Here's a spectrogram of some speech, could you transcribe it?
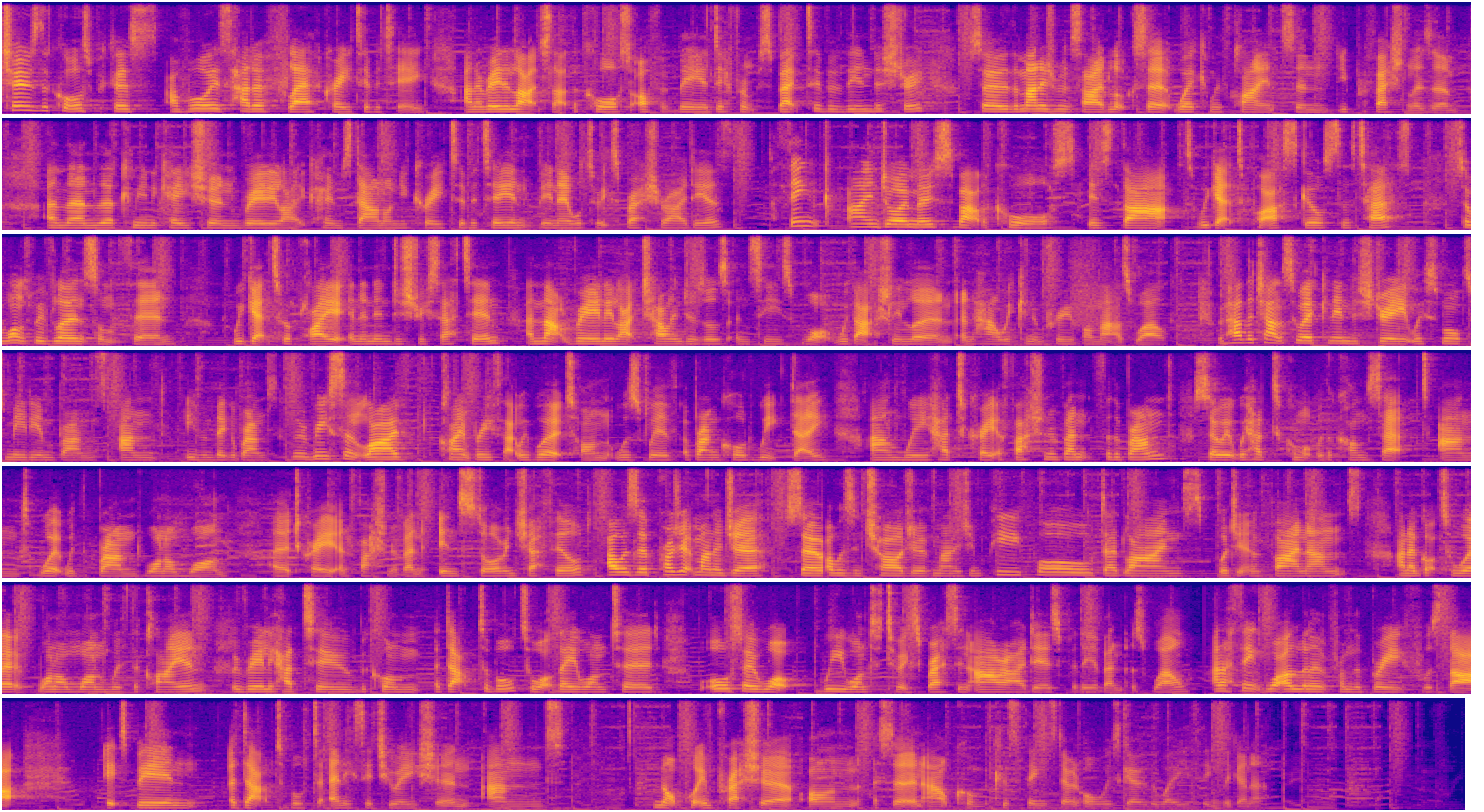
chose the course because I've always had a flair for creativity and I really liked that the course offered me a different perspective of the industry. So the management side looks at working with clients and your professionalism and then the communication really like homes down on your creativity and being able to express your ideas. I think I enjoy most about the course is that we get to put our skills to the test. So once we've learned something, we get to apply it in an industry setting and that really like challenges us and sees what we've actually learned and how we can improve on that as well. We've had the chance to work in industry with small to medium brands and even bigger brands. The recent live client brief that we worked on was with a brand called Weekday and we had to create a fashion event for the brand. So it, we had to come up with a concept and work with the brand one-on-one -on -one uh, to create a fashion event in store in Sheffield. I was a project manager, so I was in charge of managing people, deadlines, budget and finance, and I got to work one-on-one -on -one with the client. We really had to become adaptable to what they wanted, but also what we wanted to express in our ideas for the event as well. And I think what I learned from the brief was that it's being adaptable to any situation and not putting pressure on a certain outcome because things don't always go the way you think they're gonna.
